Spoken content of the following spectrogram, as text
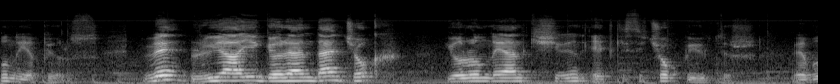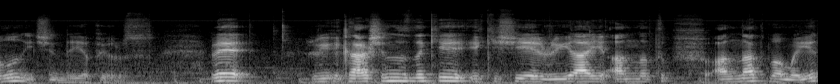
bunu yapıyoruz. Ve rüyayı görenden çok yorumlayan kişinin etkisi çok büyüktür. Ve bunun için de yapıyoruz. Ve karşınızdaki kişiye rüyayı anlatıp anlatmamayı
